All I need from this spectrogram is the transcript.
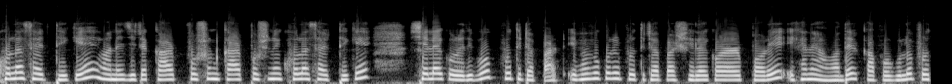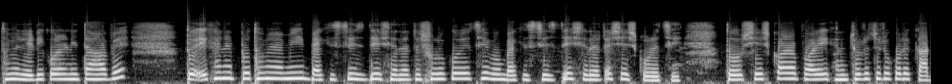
খোলা সাইড থেকে মানে যেটা কার্ভ পোষণ কার্ভ পোষণে খোলা সাইড থেকে সেলাই করে দিব প্রতিটা পার্ট এভাবে করে প্রতিটা পার্ট সেলাই করার পরে এখানে আমাদের কাপড়গুলো প্রথমে রেডি করে নিতে হবে। তো এখানে প্রথমে আমি ব্যাক স্টিচ দিয়ে সেলাইটা শুরু করেছি এবং ব্যাক স্টিচ দিয়ে সেলাইটা শেষ করেছি। তো শেষ করার পরে এখানে ছোট ছোট করে কাট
